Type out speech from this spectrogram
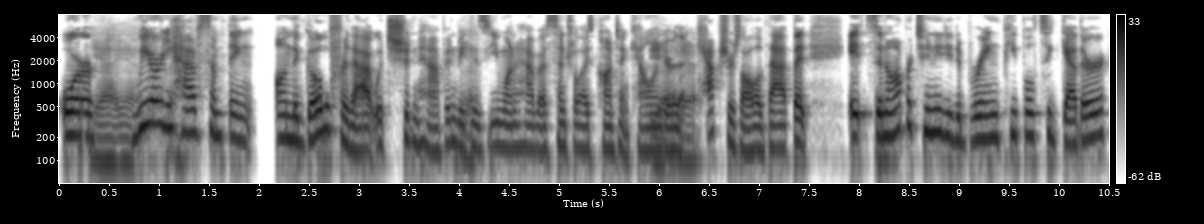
Or yeah, yeah. we already have something on the go for that which shouldn't happen because you want to have a centralized content calendar that captures all of that but it's an opportunity to bring people together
